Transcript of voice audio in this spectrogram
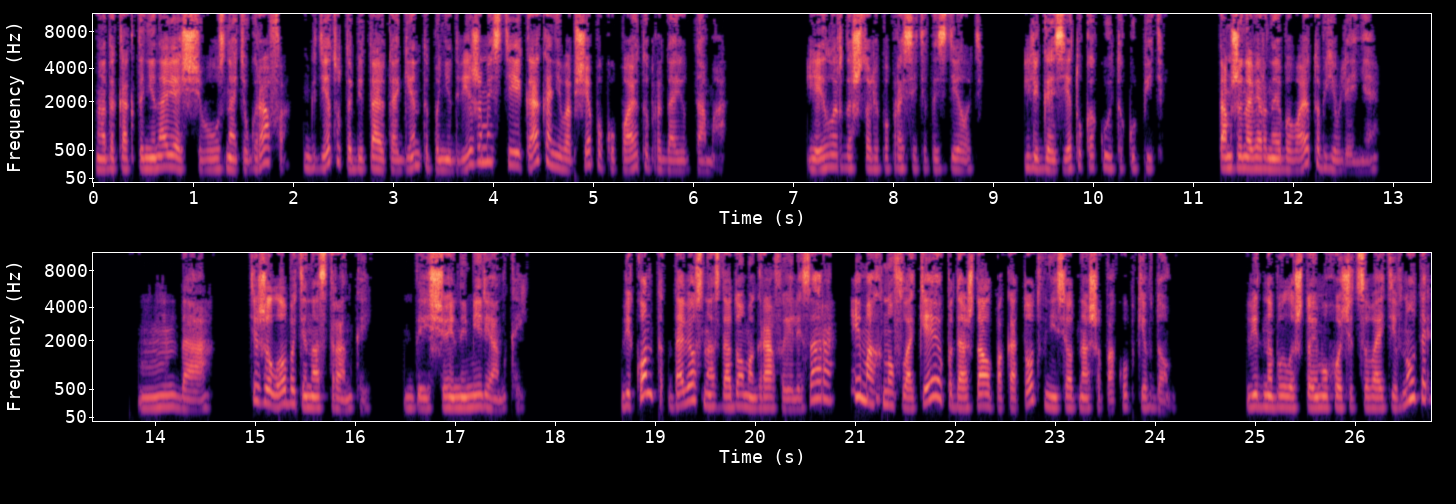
Надо как-то ненавязчиво узнать у графа, где тут обитают агенты по недвижимости и как они вообще покупают и продают дома. Эйлорда, что ли, попросить это сделать? Или газету какую-то купить? Там же, наверное, бывают объявления. М-да, тяжело быть иностранкой, да еще и намерянкой. Виконт довез нас до дома графа Элизара и, махнув лакею, подождал, пока тот внесет наши покупки в дом. Видно было, что ему хочется войти внутрь,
